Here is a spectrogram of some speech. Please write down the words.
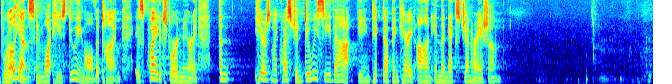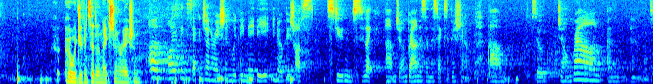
brilliance in what he's doing all the time is quite extraordinary. And here's my question Do we see that being picked up and carried on in the next generation? Who would you consider the next generation? Um, well, I think second generation would be maybe, you know, Bischoff's students, like um, Joan Brown is in this exhibition. Um, so Joan Brown and, and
